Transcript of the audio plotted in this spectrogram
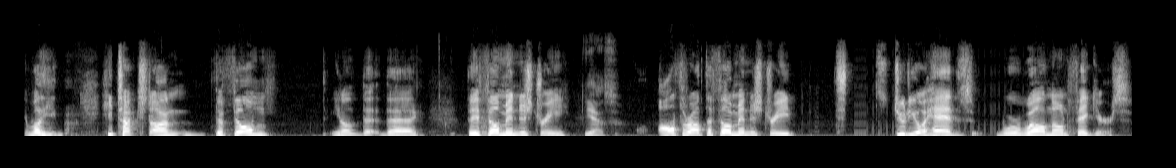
well, he he touched on the film. You know the the the film industry. Yes. All throughout the film industry, studio heads were well-known figures.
